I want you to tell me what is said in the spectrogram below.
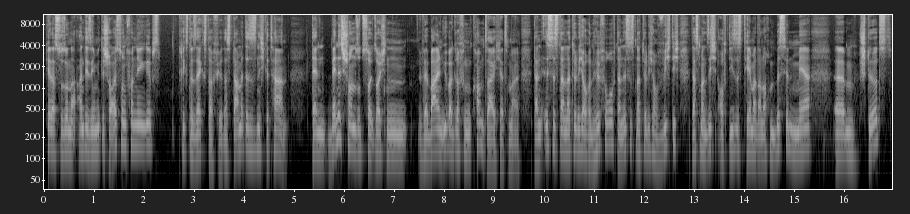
hier, dass du so eine antisemitische Äußerung von dir gibst, kriegst eine 6 dafür. Das, damit ist es nicht getan. Denn wenn es schon so zu solchen verbalen Übergriffen kommt, sage ich jetzt mal, dann ist es dann natürlich auch ein Hilferuf, dann ist es natürlich auch wichtig, dass man sich auf dieses Thema dann auch ein bisschen mehr ähm, stürzt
